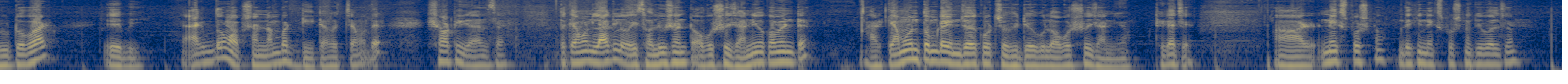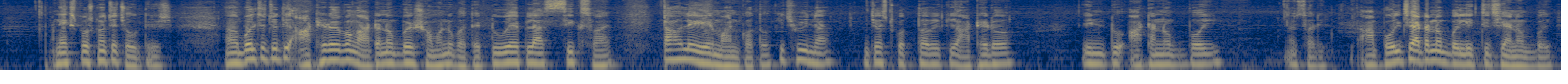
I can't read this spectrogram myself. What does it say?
root over a b একদম অপশান নাম্বার ডিটা হচ্ছে আমাদের সঠিক অ্যান্সার তো কেমন লাগল এই সলিউশনটা অবশ্যই জানিও কমেন্টে আর কেমন তোমরা এনজয় করছ ভিডিওগুলো অবশ্যই জানিও, ঠিক আছে? আর নেক্সট প্রশ্ন, দেখি নেক্সট প্রশ্ন কী বলছে। নেক্সট প্রশ্ন হচ্ছে চৌত্রিশ। বলছে যদি আঠেরো এবং আটানব্বইয়ের সমানুপাতে টু এ প্লাস সিক্স হয়, তাহলে এর মান কত? কিছুই না। জাস্ট করতে হবে কি আঠেরো ইন্টু আটানব্বই সরি বলছি আটানব্বই, লিখছি ছিয়ানব্বই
